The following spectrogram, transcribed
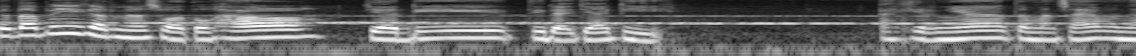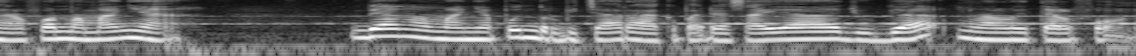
Tetapi karena suatu hal jadi tidak jadi. Akhirnya teman saya menelpon mamanya. Dan mamanya pun berbicara kepada saya juga melalui telepon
